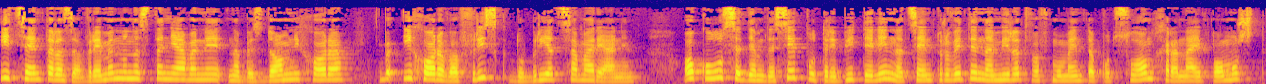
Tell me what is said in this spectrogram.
и Центъра за временно настаняване на бездомни хора и хора в риск Добрият самарянин. Около 70 потребители на центровете намират в момента подслон, храна и помощ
